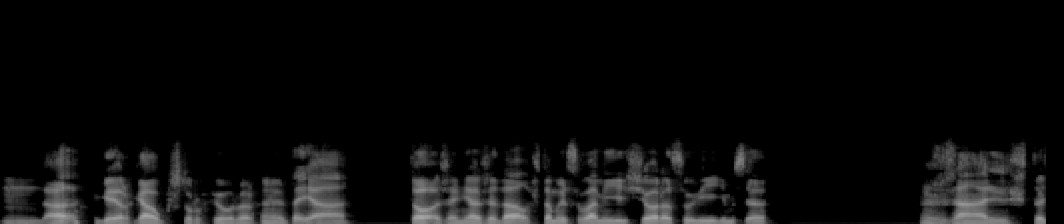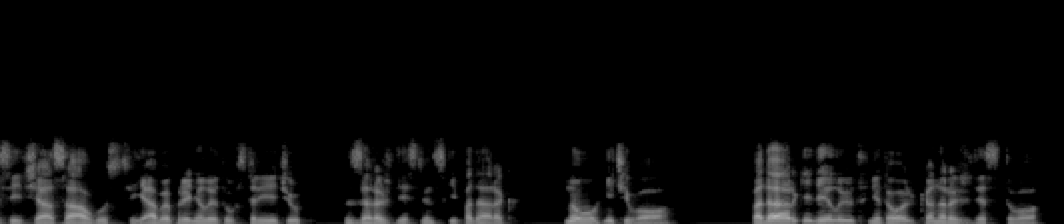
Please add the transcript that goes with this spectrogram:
Да, герр это я. Тоже не ожидал, что мы с вами еще раз увидимся. Жаль, что сейчас август, я бы принял эту встречу за рождественский подарок. Ну, ничего. Подарки делают не только на Рождество.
